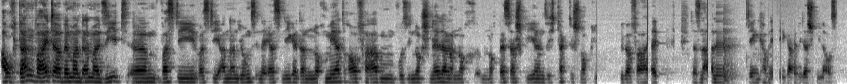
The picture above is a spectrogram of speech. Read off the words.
auch dann weiter, wenn man dann mal sieht, ähm, was, die, was die anderen Jungs in der ersten Liga dann noch mehr drauf haben, wo sie noch schneller, noch, noch besser spielen, sich taktisch noch klüger verhalten. Das sind alle, denen kann man egal, wie das Spiel ausgeht.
